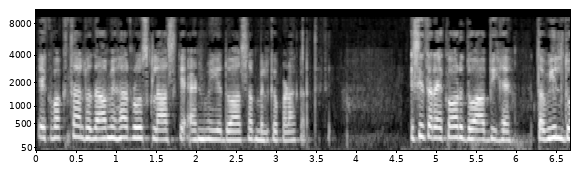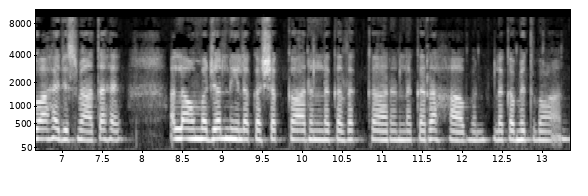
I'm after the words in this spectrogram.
ایک وقت الہدا میں ہر روز کلاس کے اینڈ میں یہ دعا سب مل کے پڑھا کرتے تھے۔ اسی طرح ایک اور دعا بھی ہے۔ طویل دعا ہے جس میں آتا ہے اللہ جلنی لک شکار لک ذکار لک رحابن لک متبان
